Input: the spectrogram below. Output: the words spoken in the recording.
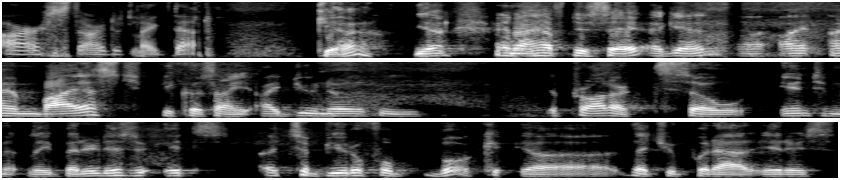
are started like that. Yeah, yeah, and I have to say again, I, I am biased because I, I do know the the product so intimately, but it is it's it's a beautiful book uh, that you put out. It is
